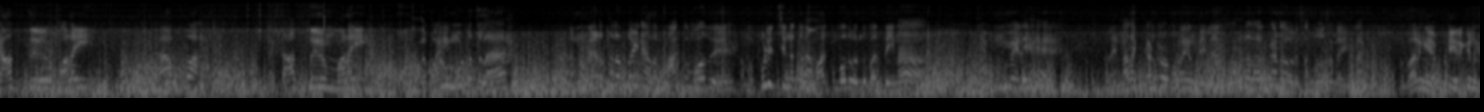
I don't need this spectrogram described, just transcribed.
காற்று மலை அப்பா. இந்த காற்று மழை இந்த பனி மூட்டத்தில் அந்த இடத்துல போய் நான் அதை பார்க்கும்போது நம்ம புளி சின்னத்தை நான் பார்க்கும்போது வந்து பார்த்தீங்கன்னா உண்மையிலேயே அதை என்னால் கண்ட்ரோல் பண்ணவே முடியல. அந்த அளவுக்கான ஒரு சந்தோஷம் இல்லைங்களா? பாருங்கள் பாருங்க எப்படி இருக்குன்னு.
